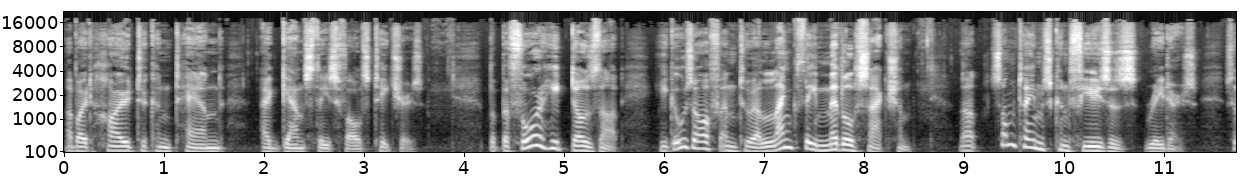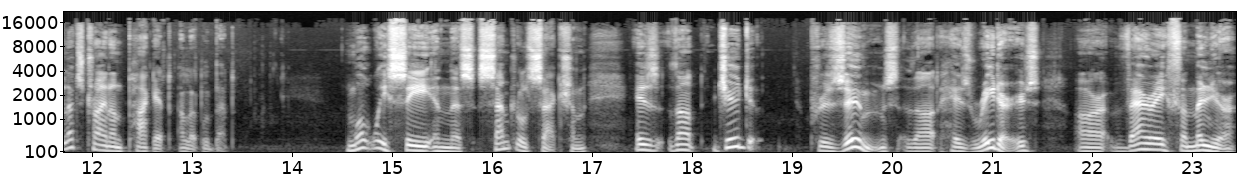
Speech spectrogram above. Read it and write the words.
about how to contend against these false teachers. But before he does that, he goes off into a lengthy middle section that sometimes confuses readers. So let's try and unpack it a little bit. And what we see in this central section is that Jude presumes that his readers are very familiar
